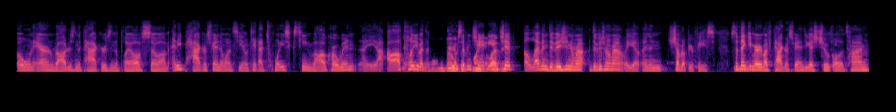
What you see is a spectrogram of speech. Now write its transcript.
own Aaron Rodgers and the Packers in the playoffs. So um, any Packers fan that wants to you know take that 2016 wild card win, uh, you know, I'll tell you about the bring 07 championship, 11 division round, divisional round, like, you know, and then shove it up your face. So thank you very much, Packers fans. You guys choke all the time.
